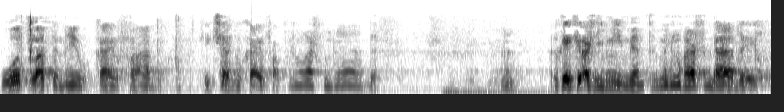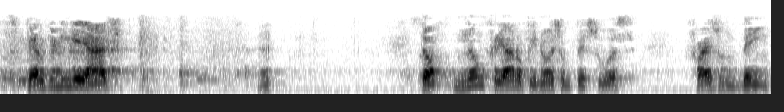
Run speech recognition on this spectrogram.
O outro lá também, o Caio Fábio. O que, que você acha do Caio Fábio? Eu não acho nada. Hã? O que, que eu acho de mim mesmo? Também não acho nada. Eu espero que ninguém ache. Então, não criar opiniões sobre pessoas faz um bem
